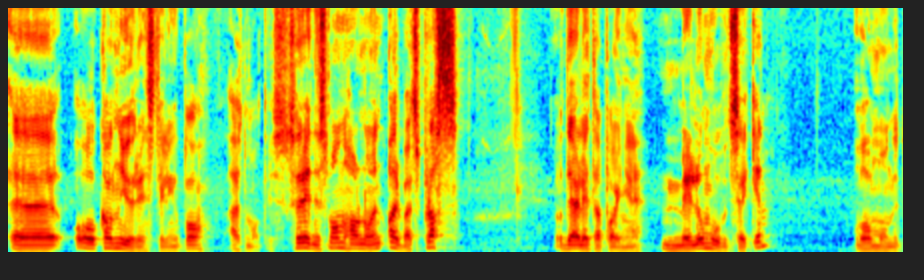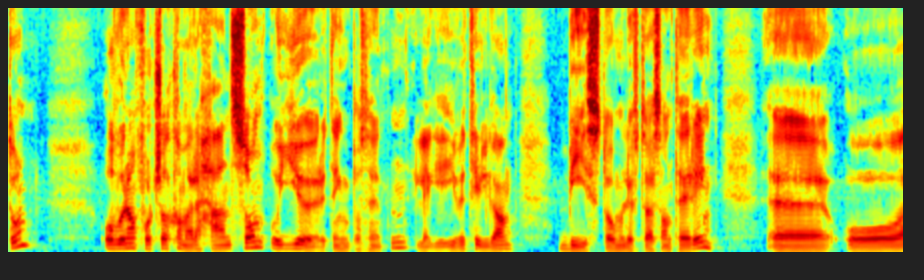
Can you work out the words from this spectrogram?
eh, og kan gjøre innstillinger på automatisk. Så redningsmannen har nå en arbeidsplass, og det er litt av poenget, mellom hovedsekken og monitoren, og hvor han fortsatt kan være hands on og gjøre ting med pasienten, legge IV-tilgang, bistå med luftveishåndtering. Eh, og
